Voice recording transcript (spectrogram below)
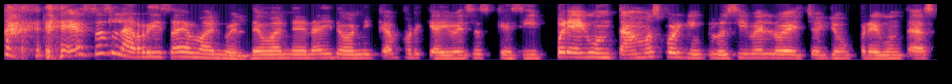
Esa es la risa de Manuel, de manera irónica, porque hay veces que sí preguntamos, porque inclusive lo he hecho yo, preguntas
